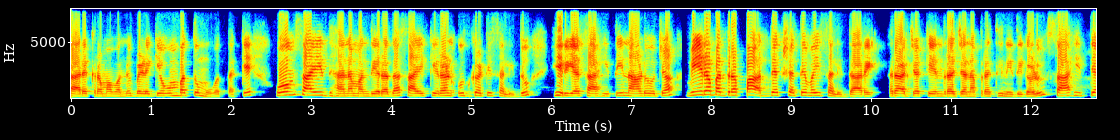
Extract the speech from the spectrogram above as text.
ಕಾರ್ಯಕ್ರಮವನ್ನು ಬೆಳಗ್ಗೆ ಒಂಬತ್ತು ಮೂವತ್ತಕ್ಕೆ ಓಂ ಸಾಯಿ ಧ್ಯಾನ ಮಂದಿರದ ಸಾಯಿ ಕಿರಣ್ ಉದ್ಘಾಟಿಸಲಿದ್ದು, ಹಿರಿಯ ಸಾಹಿತಿ ನಾಡೋಜ ವೀರಭದ್ರಪ್ಪ ಅಧ್ಯಕ್ಷತೆ ವಹಿಸಲಿದ್ದಾರೆ. ರಾಜ್ಯ ಕೇಂದ್ರ ಜನಪ್ರತಿನಿಧಿಗಳು, ಸಾಹಿತ್ಯ,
